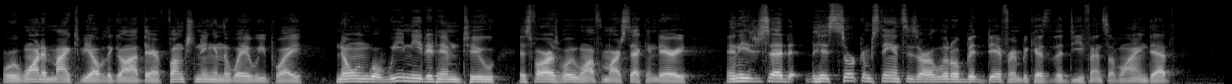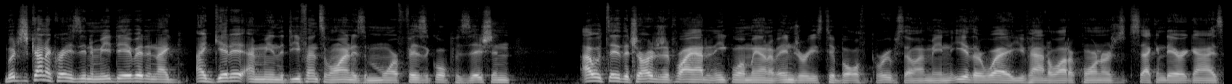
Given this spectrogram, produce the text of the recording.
where we wanted Mike to be able to go out there functioning in the way we play knowing what we needed him to as far as what we want from our secondary. And he just said his circumstances are a little bit different because of the defensive line depth, which is kind of crazy to me, David. And I, I get it. I mean, the defensive line is a more physical position. I would say the Chargers have probably had an equal amount of injuries to both groups, though. I mean, either way, you've had a lot of corners, secondary guys,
